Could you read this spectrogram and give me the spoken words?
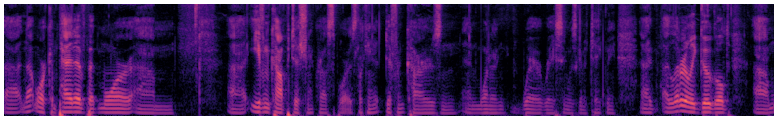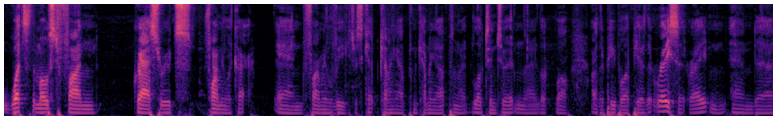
uh, not more competitive, but more. Um, uh, even competition across the board. I was looking at different cars and, and wondering where racing was going to take me. I, I literally Googled um, what's the most fun grassroots Formula car, and Formula V just kept coming up and coming up. And I looked into it, and I looked, well, are there people up here that race it, right? And and uh,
